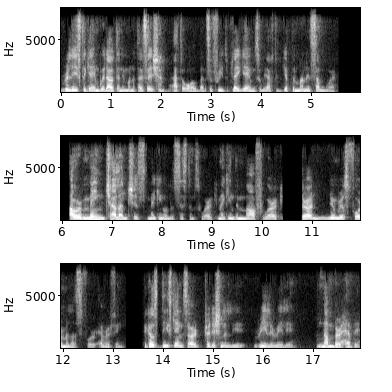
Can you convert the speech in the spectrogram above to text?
release the game without any monetization at all, but it's a free to play game, so we have to get the money somewhere. Our main challenge is making all the systems work, making the math work. There are numerous formulas for everything because these games are traditionally really, really number heavy.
